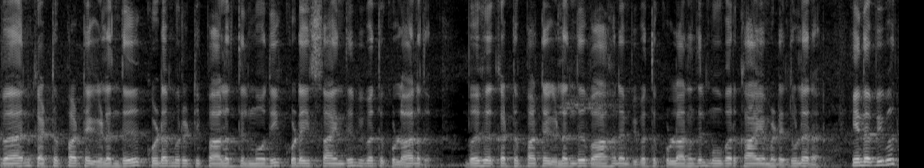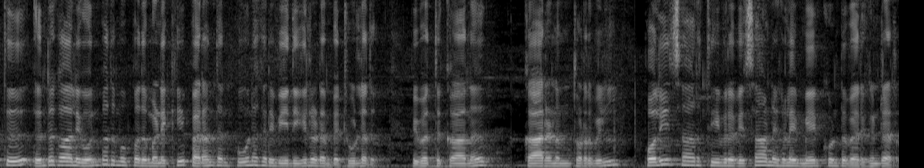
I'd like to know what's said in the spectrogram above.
வேன் கட்டுப்பாட்டை இழந்து குடமுருட்டி பாலத்தில் மோதி குடை சாய்ந்து விபத்துக்குள்ளானது. வேக கட்டுப்பாட்டை இழந்து வாகனம் விபத்துக்குள்ளானதில் மூவர் காயமடைந்துள்ளனர். இந்த விபத்து இன்று காலை ஒன்பது முப்பது மணிக்கு பரந்தன் பூநகரி வீதியில் இடம்பெற்றுள்ளது. விபத்துக்கான காரணம் தொடர்பில் போலீசார் தீவிர விசாரணைகளை மேற்கொண்டு வருகின்றனர்.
